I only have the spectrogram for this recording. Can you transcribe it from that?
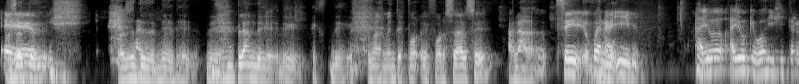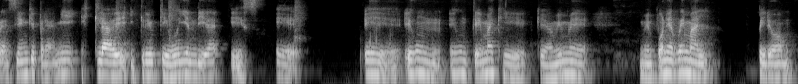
Eh, de, un plan de, extremadamente esforzarse a nada. Sí, bueno, y algo, algo que vos dijiste recién que para mí es clave y creo que hoy en día es, eh, eh, es, un, es, un, tema que, que a mí me, me, pone re mal, pero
